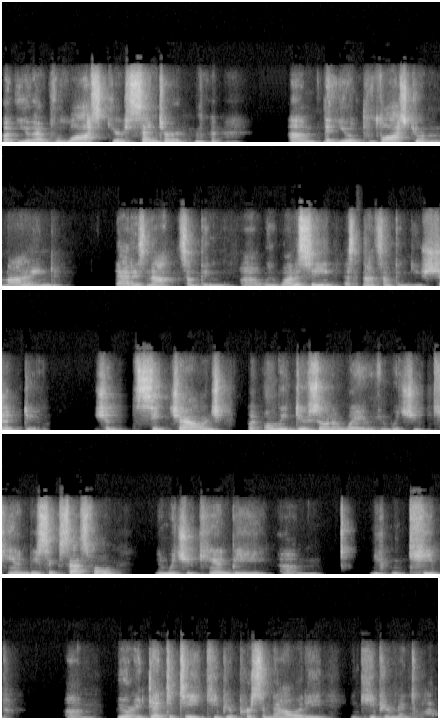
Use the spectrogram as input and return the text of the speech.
but you have lost your center, um, that you have lost your mind, that is not something uh, we want to see. That's not something you should do. You should seek challenge, but only do so in a way in which you can be successful, in which you can be, um, you can keep um, your identity, keep your personality, and keep your mental health.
